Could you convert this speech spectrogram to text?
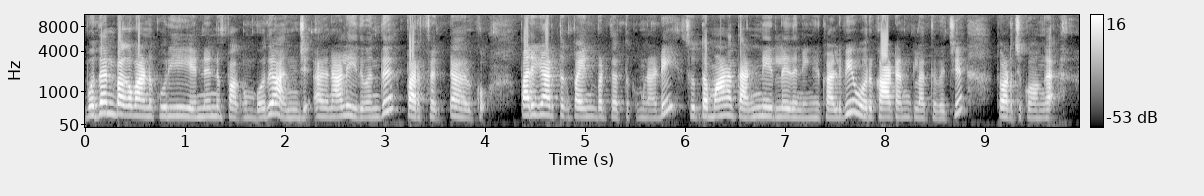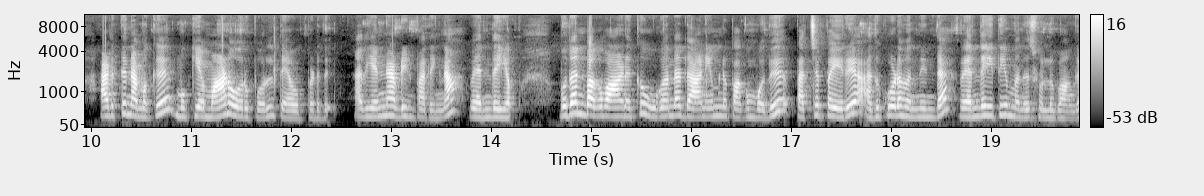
புதன் பகவானுக்கு உரிய பார்க்கும்போது அஞ்சு. அதனால் இது வந்து பர்ஃபெக்டாக இருக்கும். பரிகாரத்துக்கு பயன்படுத்துறதுக்கு முன்னாடி சுத்தமான தண்ணீரில் இதை நீங்கள் கழுவி ஒரு காட்டன் கிளாத்தை வச்சு தொடச்சிக்கோங்க. அடுத்து நமக்கு முக்கியமான ஒரு பொருள் தேவைப்படுது. அது என்ன அப்படின்னு பார்த்தீங்கன்னா வெந்தயம். புதன் பகவானுக்கு உகந்த தானியம்னு பார்க்கும்போது பச்சைப்பயிறு அது கூட வந்து இந்த வெந்தயத்தையும் வந்து சொல்லுவாங்க.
